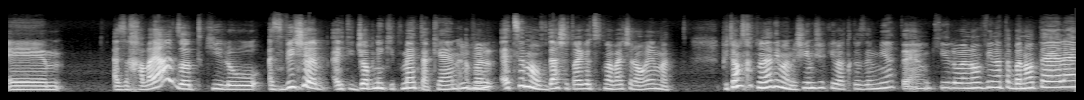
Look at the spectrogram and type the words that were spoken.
אה, אז החוויה הזאת, כאילו, עזבי שהייתי ג'ובניקית מתה, כן? מהמם. אבל עצם העובדה שאת רגע יוצאת מהבית של ההורים, את פתאום צריכה להתמודד עם אנשים שכאילו, את כזה, מי אתם? כאילו, אני לא מבינה את הבנות האלה.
